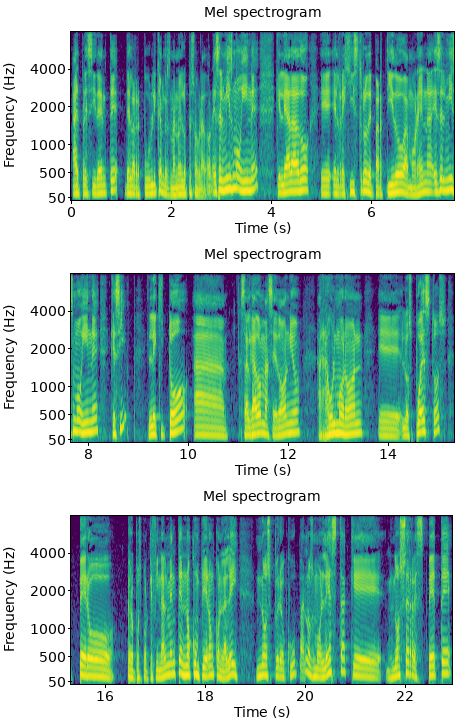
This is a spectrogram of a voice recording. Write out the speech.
al presidente de la República, Andrés Manuel López Obrador. Es el mismo INE que le ha dado eh, el registro de partido a Morena. Es el mismo INE que sí, le quitó a Salgado Macedonio, a Raúl Morón eh, los puestos, pero, pero pues porque finalmente no cumplieron con la ley. Nos preocupa, nos molesta que no se respete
